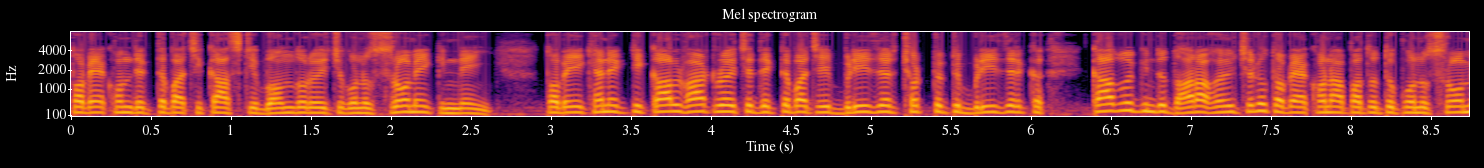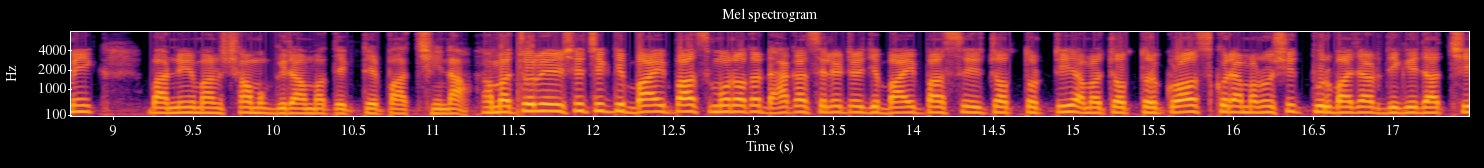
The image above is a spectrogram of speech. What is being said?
তবে এখন দেখতে পাচ্ছি কাজটি বন্ধ রয়েছে, কোনো শ্রমিক নেই। তবে এখানে একটি কালভার্ট রয়েছে, দেখতে পাচ্ছি ব্রিজের, ছোট্ট একটি ব্রিজের কাজও কিন্তু ধরা হয়েছিল, তবে এখন আপাতত কোনো শ্রমিক বা নির্মাণ সামগ্রী আমরা দেখতে পাচ্ছি না। আমরা চলে এসেছি একটি বাইপাস মোড়, অর্থাৎ ঢাকা সিলেটের যে বাইপাসের চত্বরটি আমরা চত্বর ক্রস করে আমরা রশিদপুর বাজার দিকে যাচ্ছি।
